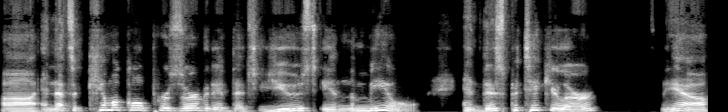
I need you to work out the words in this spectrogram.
Uh, and that's a chemical preservative that's used in the meal. And this particular, yeah,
